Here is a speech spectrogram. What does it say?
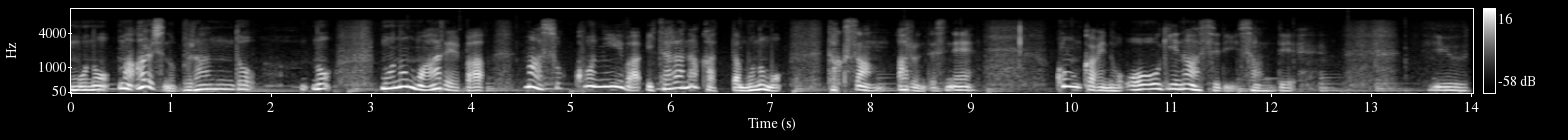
もの、まあ、ある種のブランドのものもあれば、まあ、そこには至らなかったものもたくさんあるんですね。今回のオーギナーセリーさんで言う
